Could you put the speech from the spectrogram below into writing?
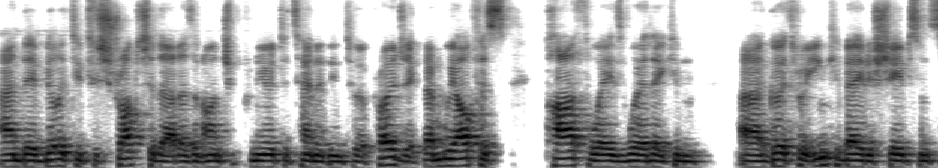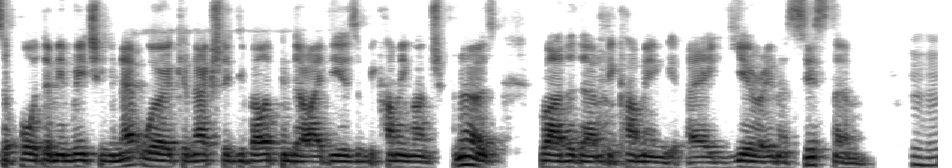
and the ability to structure that as an entrepreneur to turn it into a project. And we offer pathways where they can uh, go through incubatorships and support them in reaching a network and actually developing their ideas and becoming entrepreneurs rather than becoming a year in a system, mm-hmm.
